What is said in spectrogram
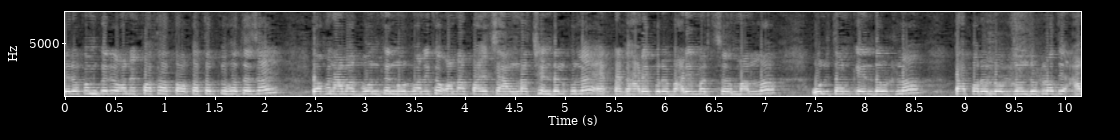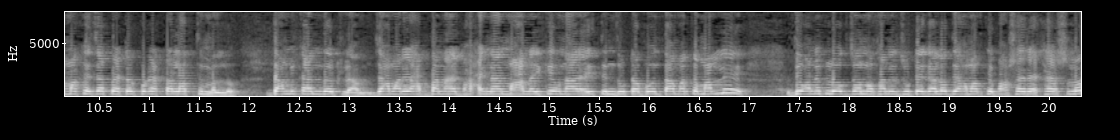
এরকম করে অনেক কথা তর্কাতর্কি হতে যায়। তখন আমার বোনকে, নূরবানিকে ওনার পায়ে চামড়া ছেন্ডেল খুলে একটা ঘাড়ে করে বাড়ি মারছে, মারলো। উনি তখন কেন্দে উঠল। তারপরে লোকজন জুটলো দিয়ে আমাকে যা পেটের পরে একটা লাথি মারলো। দিয়ে আমি কান্দে উঠলাম, যে আমার আব্বা নাই, ভাই নাই, মা নাই, কেউ নাই, এই তিন দুটা বোন তো আমাকে মারলে? দিয়ে অনেক লোকজন ওখানে জুটে গেল, দিয়ে আমাকে বাসায় রেখে আসলো।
